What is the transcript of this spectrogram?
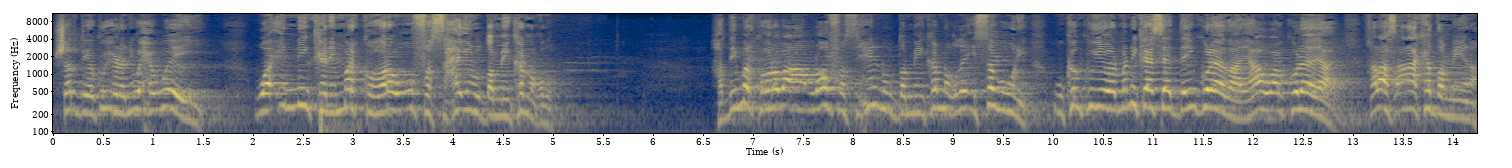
shardiga ku xiran waxa weeye waa in ninkani marka hore uu u fasaxay inuu damiin ka noqdo. Haddii marka horeba aan loo fasixin inuu damiin ka noqdo isaguni uu kan ku yiri war ma ninkaasaa dayn ku leedahay. Ha waan ku leeyahay. Khalaas anaa ka damiina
